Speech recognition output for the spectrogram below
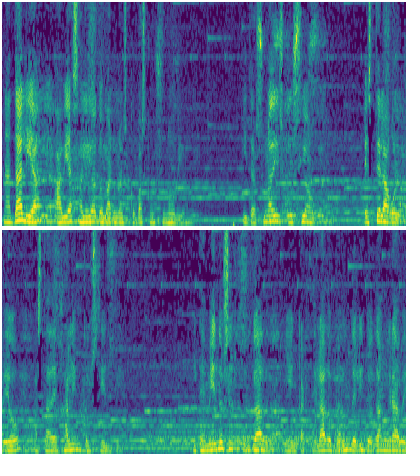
Natalia había salido a tomar unas copas con su novio. Y tras una discusión, este la golpeó hasta dejarla inconsciente. Y temiendo ser juzgado y encarcelado por un delito tan grave,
